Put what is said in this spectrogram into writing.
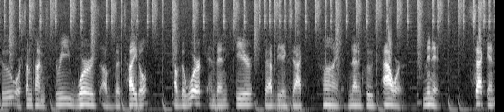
two or sometimes three words of the title of the work, and then here to have the exact time. And that includes hour, minute, second,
